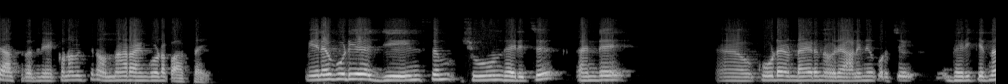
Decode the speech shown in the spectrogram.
ശാസ്ത്രത്തിന് എക്കണോമിക്സിന് ഒന്നാം റാങ്ക് കൂടെ പാസ്സായി. വില കൂടിയ ജീൻസും ഷൂവും ധരിച്ച് തന്റെ കൂടെ ഉണ്ടായിരുന്ന ഒരാളിനെ കുറിച്ച് ധരിക്കുന്ന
